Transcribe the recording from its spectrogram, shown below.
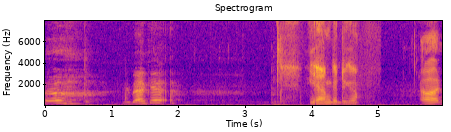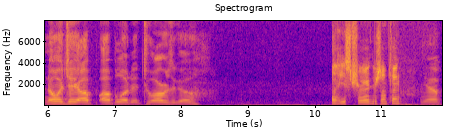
You back yet? Yeah, I'm good to go. Uh, Noah J up uploaded two hours ago. Uh, Easter egg or something? Yep.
